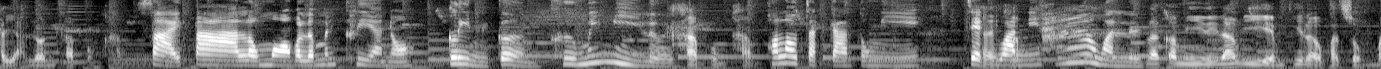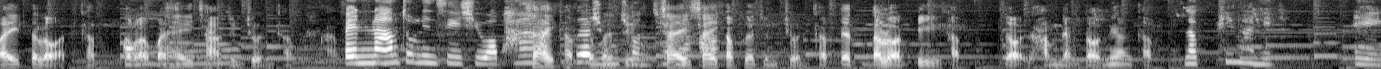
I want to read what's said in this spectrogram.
ขยะล้นครับผมครับ สายตาเรามองไปแล้วมันเคลียร์เนาะกลิ่นเกิ่งคือไม่มีเลยครับผมครับ เพราะเราจัดการตรงนี้ใช่ครับ7วันนี้ 5 วันเลย แล้วก็มีน้ำ EM ที่เราผสมไว้ตลอดครับสำหรับไปให้ชาวชุมชนครับครับเป็นน้ำจุลินทรีย์ชีวภาพใช่ครับเพื่อชุมชนใช่ไหมะใช่ครับเพื่อชุมชนครับแต่ตลอดปีครับจะทำอย่างต่อเนื่องครับ แล้วพี่มานิดเอง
